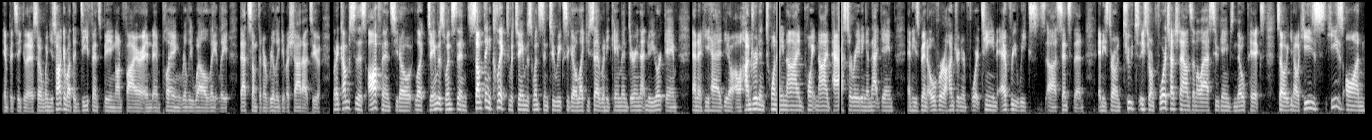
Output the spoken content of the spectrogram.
in particular. So when you talk about the defense being on fire and, and playing really well lately, that's something to really give a shout out to. When it comes to this offense, you know, look, Jameis Winston, something clicked with Jameis Winston two weeks ago, like you said, when he came in during that New York game, and then he had, you know, 129.9 passer rating in that game, and he's been over 114 every week uh, since then. And he's thrown two, he's thrown four touchdowns in the last two games, no picks. So, you know, he's he's on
